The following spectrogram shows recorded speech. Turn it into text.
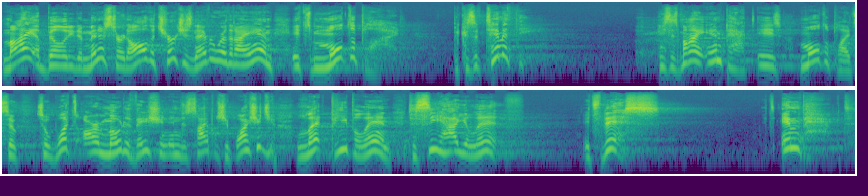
My ability to minister in all the churches and everywhere that I am, it's multiplied because of Timothy. He says, My impact is multiplied. So, so what's our motivation in discipleship? Why should you let people in to see how you live? It's this it's impact.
